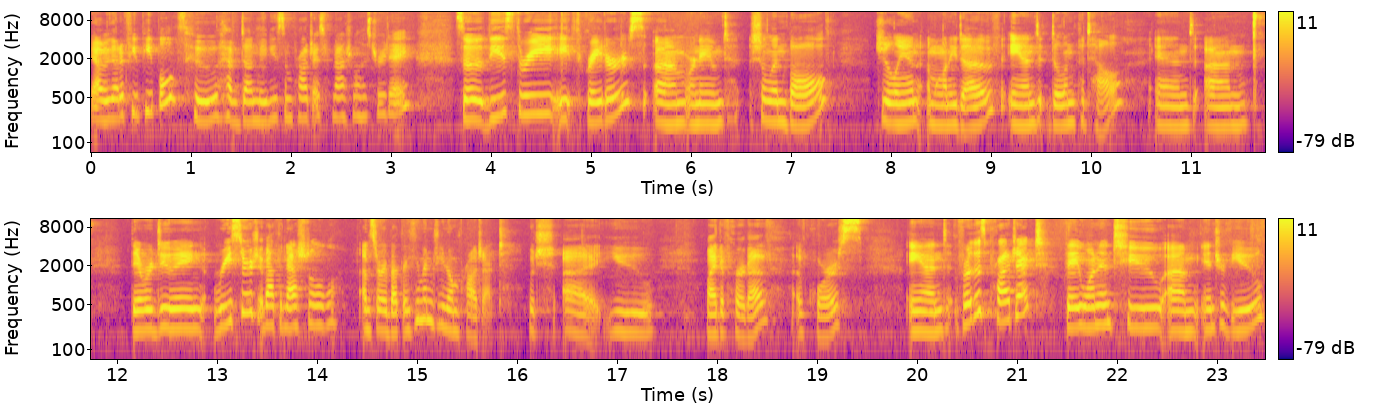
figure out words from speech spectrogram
Yeah, we got a few people who have done maybe some projects for National History Day. So these three eighth graders um, were named Shalyn Ball, Julian Amani Dove, and Dylan Patel. And um, they were doing research about the National, I'm sorry, about the Human Genome Project, which uh, you might have heard of, of course. And for this project, they wanted to um, interview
